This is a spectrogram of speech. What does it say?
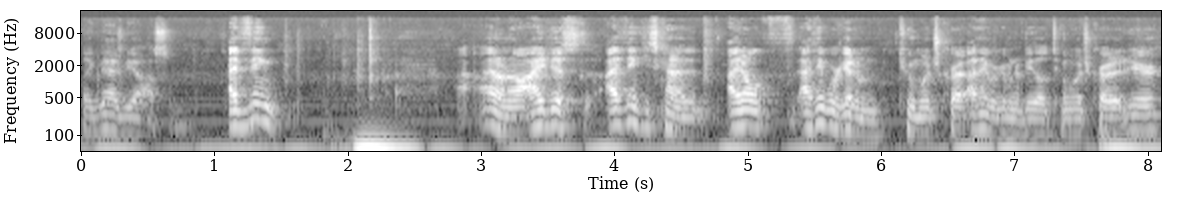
like that'd be awesome. I think. I don't know. I just. I think he's kind of. I don't. I think we're giving him too much credit. I think we're giving Avila too much credit here.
